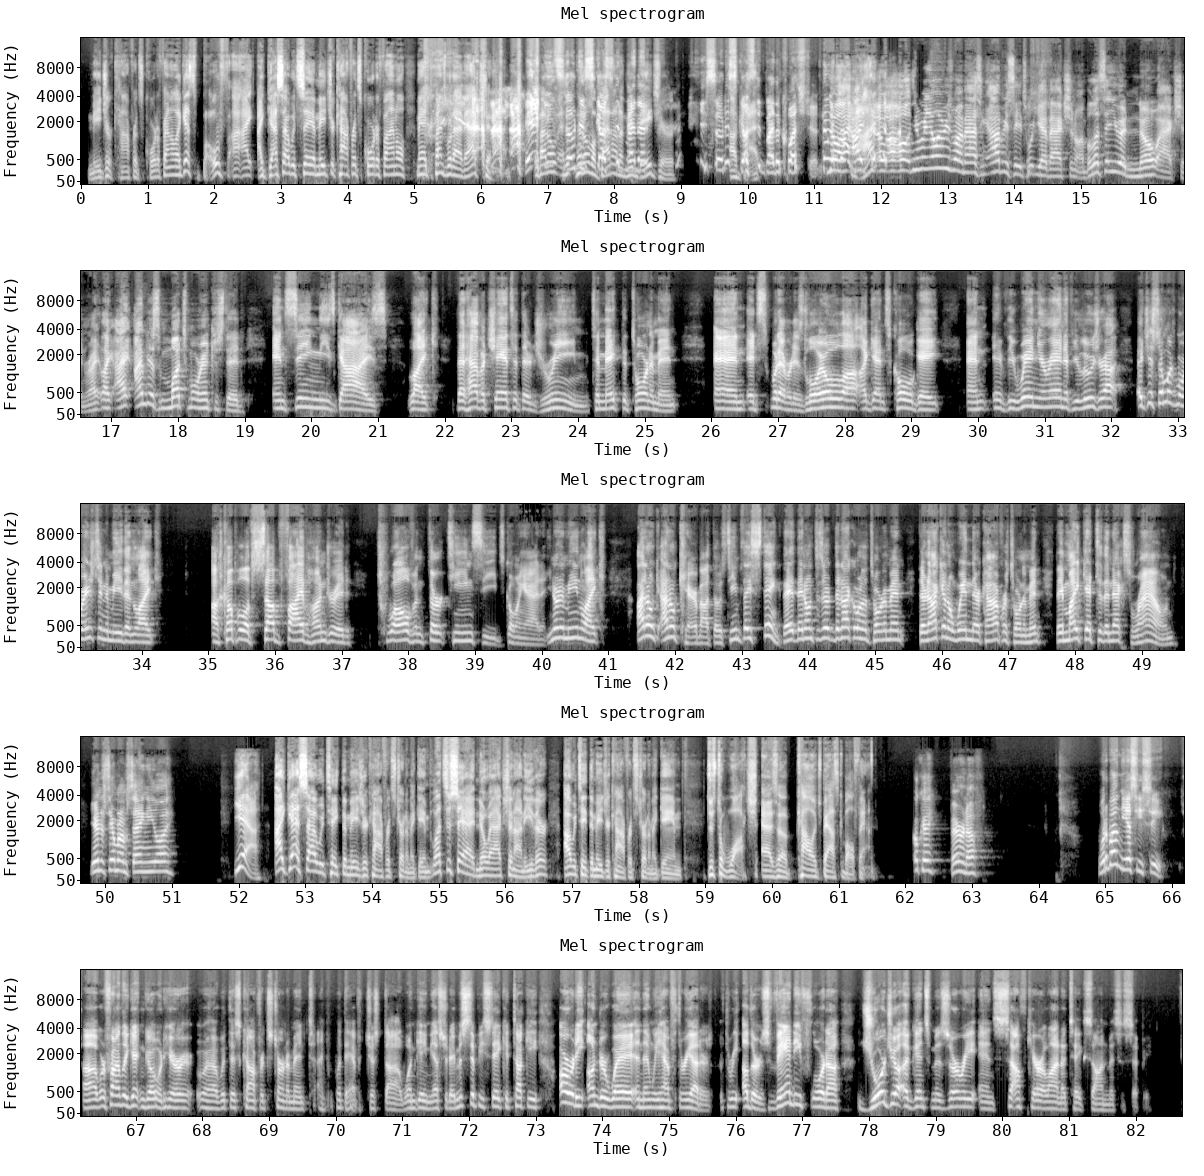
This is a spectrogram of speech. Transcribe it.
major conference quarterfinal. I guess both. I I guess I would say a major conference quarterfinal. Man, it depends what I have action. if I don't, so if I don't have a bet on a mid major. He's so disgusted by the question. No, no I, I, I, oh, oh, I, the only reason why I'm asking, obviously, it's what you have action on. But let's say you had no action, right? Like I, I'm just much more interested in seeing these guys like that have a chance at their dream to make the tournament, and it's whatever it is, Loyola against Colgate, and if you win, you're in. If you lose, you're out. It's just so much more interesting to me than like a couple of sub 500 12 and 13 seeds going at it. You know what I mean? Like I don't I don't care about those teams. They stink. They they don't deserve they're not going to the tournament. They're not going to win their conference tournament. They might get to the next round. You understand what I'm saying, Eli? Yeah. I guess I would take the major conference tournament game. Let's just say I had no action on either. I would take the major conference tournament game just to watch as a college basketball fan. Okay, fair enough. What about in the SEC? Uh, we're finally getting going here uh, with this conference tournament. What they have just uh, one game yesterday. Mississippi State, Kentucky already underway, and then we have three others. Three others: Vandy, Florida, Georgia against Missouri, and South Carolina takes on Mississippi.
